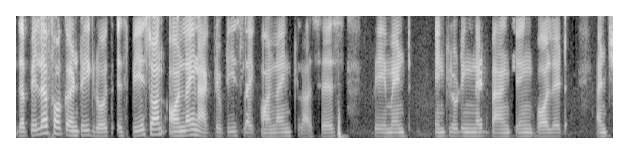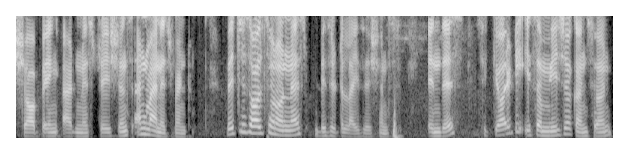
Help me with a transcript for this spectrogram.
the pillar for country growth is based on online activities like online classes, payment, including net banking, wallet, and shopping, administrations, and management, which is also known as digitalizations. In this, security is a major concern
